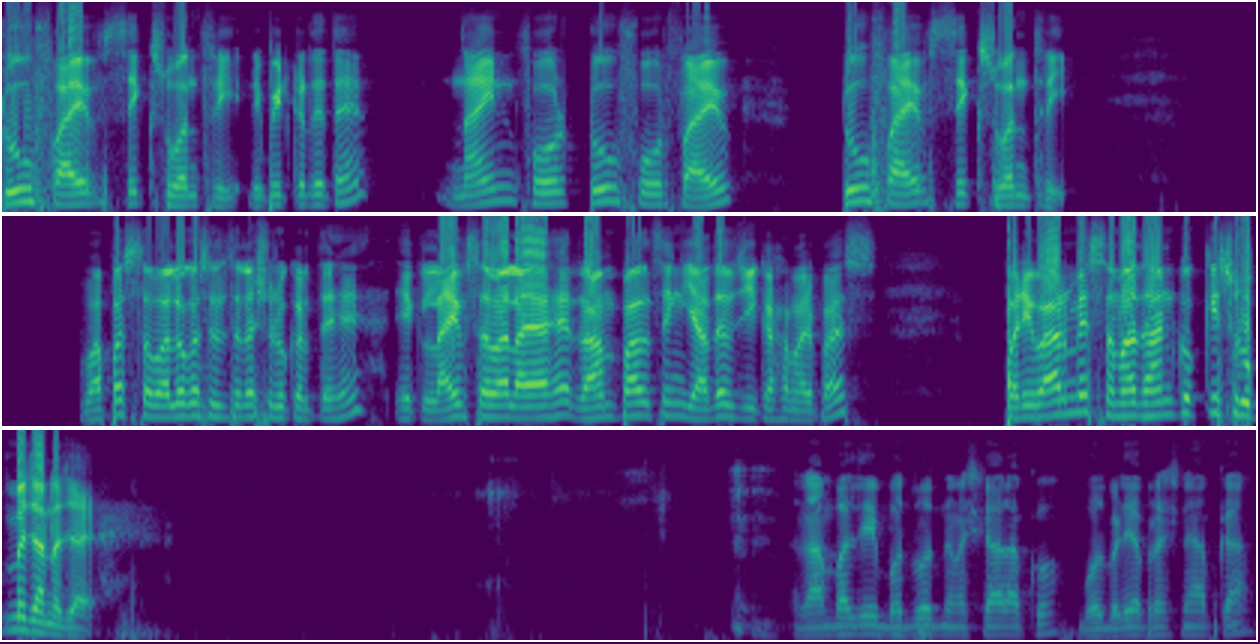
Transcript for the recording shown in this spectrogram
two five six one three. Repeat कर देते हैं। Nine four two four five, two five six one three. वापस सवालों का सिलसिला शुरू करते हैं। एक लाइव सवाल आया है रामपाल सिंह यादव जी का हमारे पास। परिवार में समाधान को किस रूप में जाना जाए? रामपाल जी बहुत बहुत नमस्कार आपको। बहुत बढ़िया प्रश्न है आपका।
